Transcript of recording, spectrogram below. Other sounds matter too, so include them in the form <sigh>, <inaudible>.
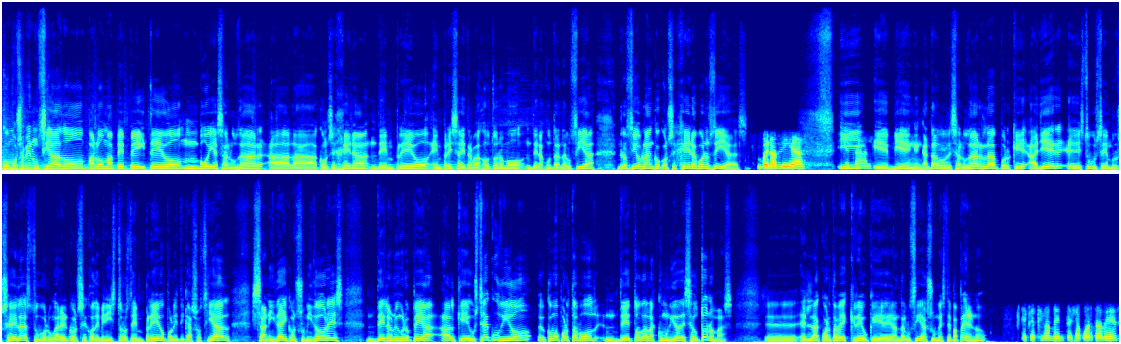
Como os había anunciado, Paloma, Pepe y Teo, voy a saludar a la consejera de Empleo, Empresa y Trabajo Autónomo de la Junta de Andalucía, Rocío Blanco, consejera, buenos días. Buenos días. Y, y bien, encantado de saludarla porque ayer eh, estuvo usted en Bruselas, tuvo lugar el Consejo de Ministros de Empleo, Política Social, Sanidad y Consumidores de la Unión Europea, al que usted acudió eh, como portavoz de todas las comunidades autónomas. Eh, es la cuarta vez, creo que Andalucía asume este papel, ¿no? Efectivamente es la cuarta vez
